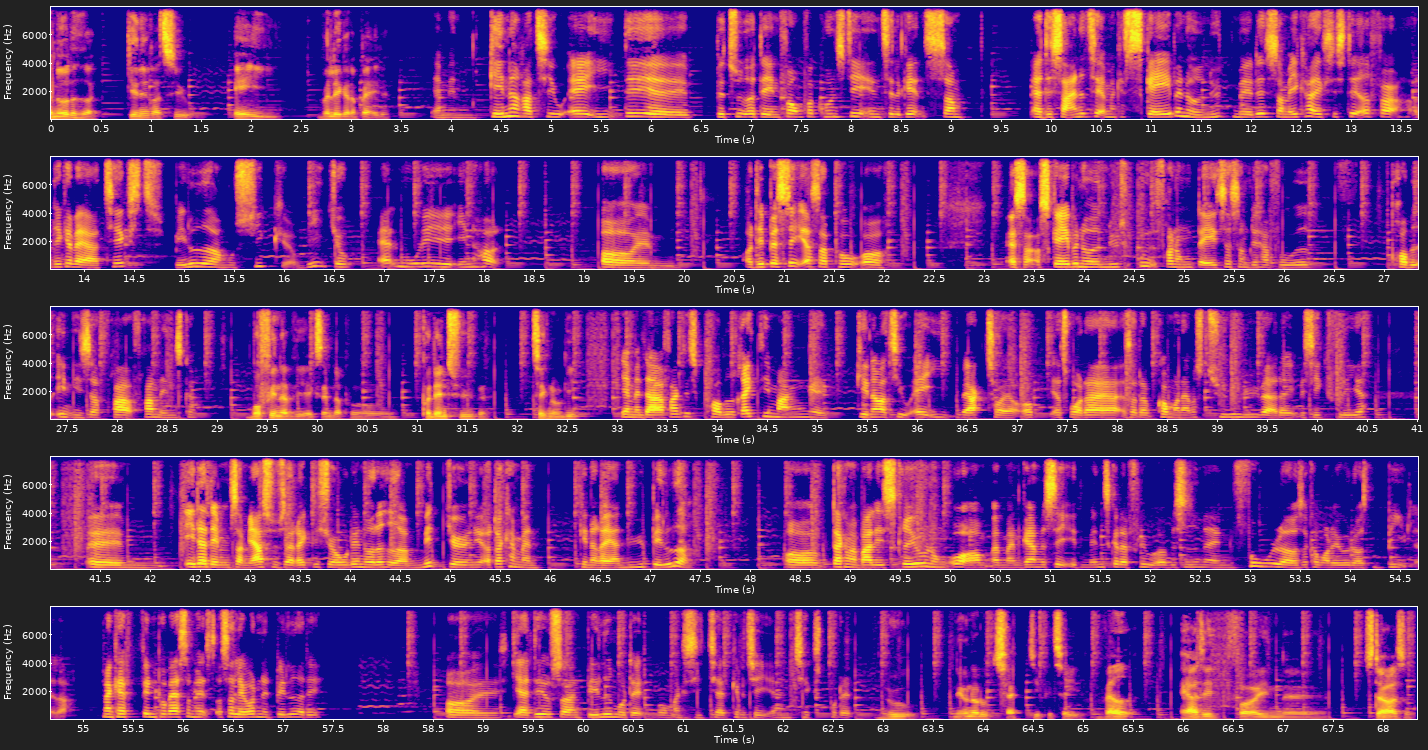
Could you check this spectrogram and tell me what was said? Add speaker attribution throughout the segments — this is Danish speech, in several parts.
Speaker 1: Der er noget, der hedder generativ AI. Hvad ligger der bag det?
Speaker 2: Jamen, generativ AI, det øh, betyder, at det er en form for kunstig intelligens, som er designet til, at man kan skabe noget nyt med det, som ikke har eksisteret før. Og det kan være tekst, billeder, musik og video, alt muligt indhold. Og, øhm, og det baserer sig på at, altså at skabe noget nyt ud fra nogle data, som det har fået proppet ind i sig fra, fra mennesker.
Speaker 1: Hvor finder vi eksempler på, på den type teknologi?
Speaker 2: Jamen, der er faktisk poppet rigtig mange øh, generativ AI-værktøjer op. Jeg tror, der, er, altså, der kommer nærmest 20 nye hver dag, hvis ikke flere. Øhm, et af dem, som jeg synes er rigtig sjovt, det er noget, der hedder Midjourney, og der kan man generere nye billeder. Og der kan man bare lige skrive nogle ord om, at man gerne vil se et menneske, der flyver ved siden af en fugl, og så kommer der jo også en bil. Eller man kan finde på hvad som helst, og så laver den et billede af det. Og øh, ja, det er jo så en billedmodel, hvor man kan sige, at ChatGPT er en tekstmodel.
Speaker 1: Nu nævner du ChatGPT. Hvad er det for en øh, størrelse?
